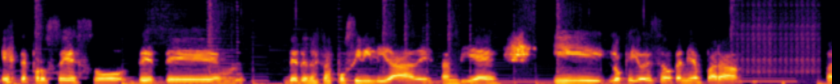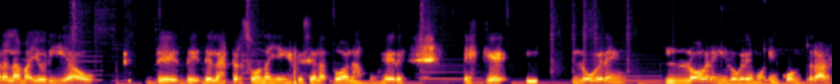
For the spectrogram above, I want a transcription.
este proceso desde, nuestras posibilidades también. Y lo que yo deseo también para, para la mayoría de, de, las personas y en especial a todas las mujeres es que logren, logren y logremos encontrar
